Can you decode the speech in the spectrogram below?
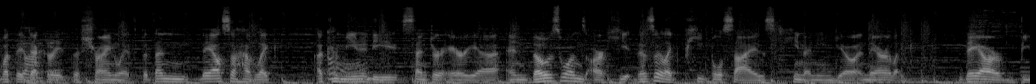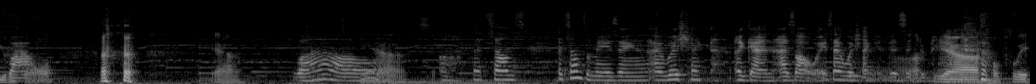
what, they Got decorate it. the shrine with. But then they also have like a oh. community center area, and those ones are hu- those are like people-sized hina ningyo, and they are like they are beautiful. Wow. yeah, wow yeah. Oh, that sounds that sounds amazing. I wish I again, as always, I wish I could visit Japan. Yeah, hopefully.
